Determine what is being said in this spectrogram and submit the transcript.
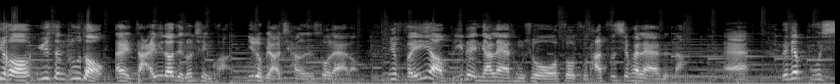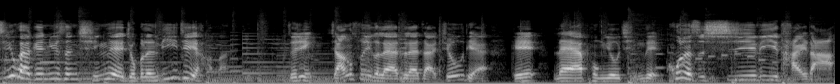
以后女生主动，哎，再遇到这种情况，你就不要强人所难了，你非要逼得人家男同学说出他只喜欢男人呐，哎，人家不喜欢跟女生亲热，就不能理解一下吗？最近江苏一个男子呢，在酒店给男朋友亲热，可能是吸力太大，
